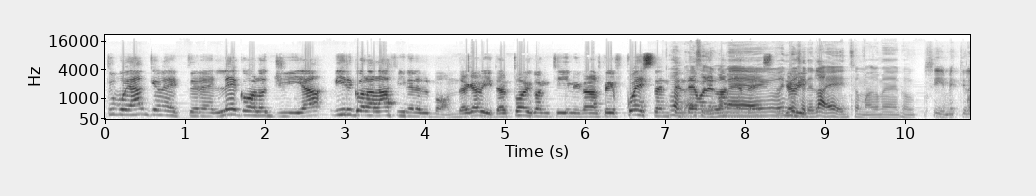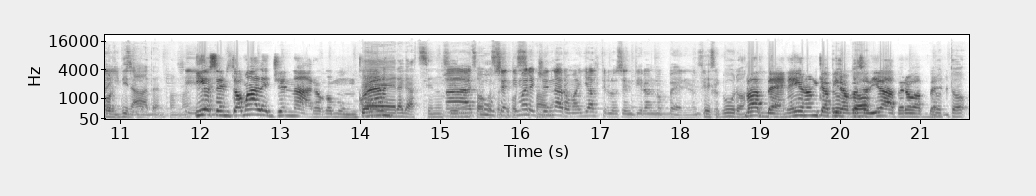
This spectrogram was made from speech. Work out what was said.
tu puoi anche mettere l'ecologia, virgola, la fine del mondo, hai capito? E poi continui con altri. Questo Vabbè, intendevo sì, nella come mia testa, invece capito? della E, insomma, come co- Sì, metti la coordinata, insomma. Sì. Io sento male Gennaro comunque. Eh, eh. ragazzi, non, ci, Ma non so tu senti male fare. Gennaro, ma gli altri lo sentiranno bene. Non Sei sicuro? Va bene, io non capirò Brutto. cosa dirà, però va bene. Brutto.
